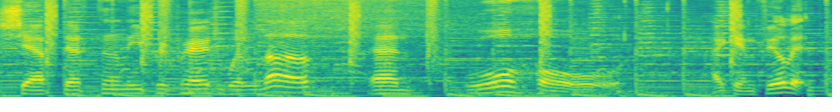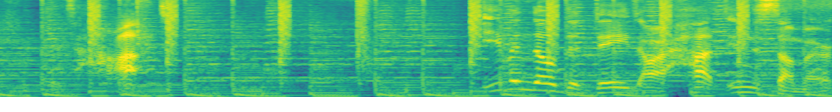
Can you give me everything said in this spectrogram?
Chef definitely prepared with love and whoa, I can feel it. Hot. Even though the days are hot in the summer,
